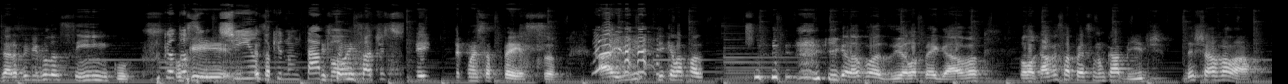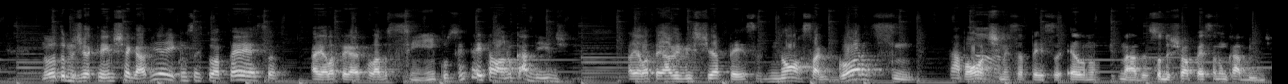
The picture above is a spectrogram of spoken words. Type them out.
0,5. Porque eu tô porque sentindo essa... que não tá bom. Estou insatisfeita com essa peça. Aí, o que, que ela fazia? O que, que ela fazia? Ela pegava colocava essa peça no cabide, deixava lá. No outro dia a cliente chegava, e aí, consertou a peça? Aí ela pegava e falava, sim, consertei, tá lá no cabide. Aí ela pegava e vestia a peça. Nossa, agora sim, tava ah. ótima essa peça. Ela não fez nada, só deixou a peça no cabide.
